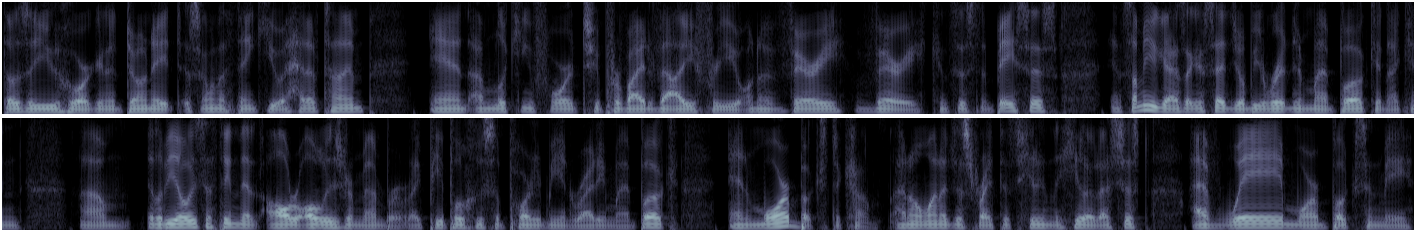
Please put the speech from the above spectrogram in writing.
those of you who are going to donate. Just I want to thank you ahead of time, and I'm looking forward to provide value for you on a very very consistent basis. And some of you guys, like I said, you'll be written in my book, and I can. Um, it'll be always a thing that I'll always remember, like people who supported me in writing my book and more books to come. I don't want to just write this Healing the Healer. That's just, I have way more books in me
